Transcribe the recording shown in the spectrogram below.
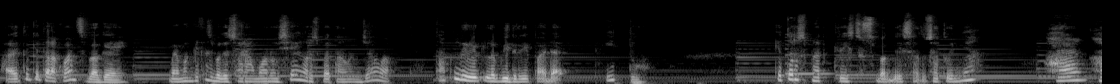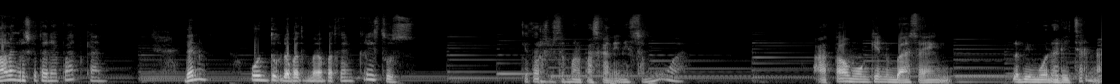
Hal itu kita lakukan sebagai memang kita sebagai seorang manusia yang harus bertanggung jawab. Tapi lebih daripada itu, kita harus melihat Kristus sebagai satu-satunya hal, hal yang harus kita dapatkan. Dan untuk dapat mendapatkan Kristus, kita harus bisa melepaskan ini semua. Atau mungkin bahasa yang lebih mudah dicerna.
